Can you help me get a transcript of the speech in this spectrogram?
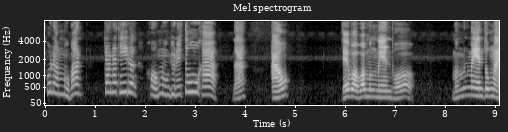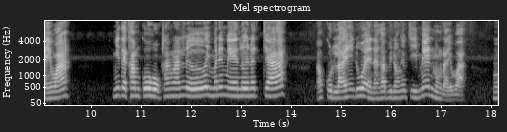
ผู้นำหมู่บ้าน เจ้าหน้าที่ด้วยของหนูอยู่ในตู้ค่ะ นะ เอาเดี๋ยวบอกว่ามึงเมนพอมันมันเมนตรงไหนวะ มีแต่คำโกหกทางนั้นเลย ไม่ได้แมนเลยนะจ๊ะ เอากดไลค์ให้ด้วยนะครับ พี่น้องเอฟจีแม่นมองไหนวะหึ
